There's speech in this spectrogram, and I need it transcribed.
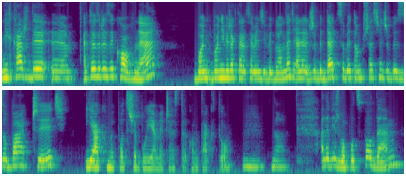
Niech każdy, a to jest ryzykowne, bo, bo nie wiesz, jak ta relacja będzie wyglądać, ale żeby dać sobie tą przestrzeń, żeby zobaczyć, jak my potrzebujemy często kontaktu. Mhm. No. Ale wiesz, bo pod spodem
